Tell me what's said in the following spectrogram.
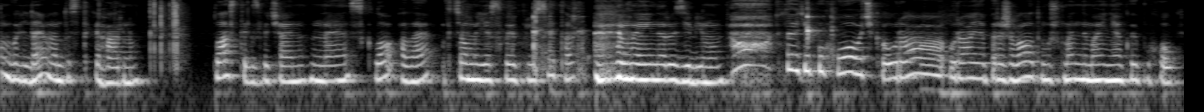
Виглядає вона досить таки гарно. Пластик, звичайно, не скло, але в цьому є свої плюси, так? Ми її не розіб'ємо. Тут навіть є пуховочка! Ура! Ура! Я переживала, тому що в мене немає ніякої пуховки.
